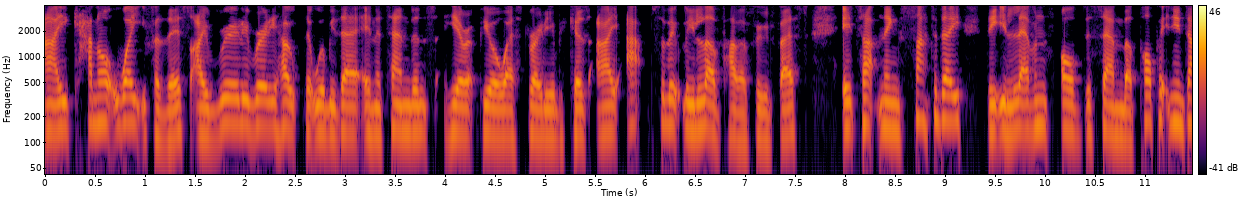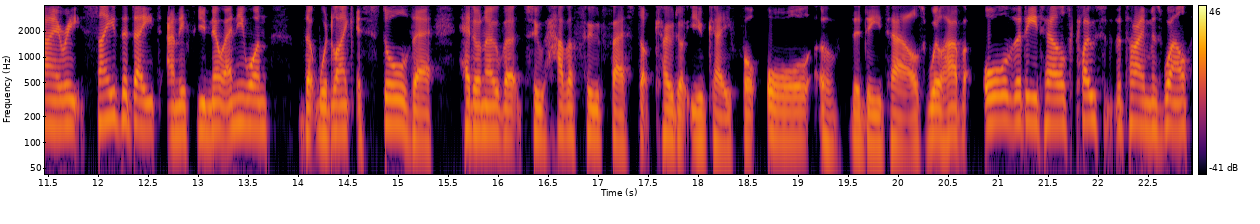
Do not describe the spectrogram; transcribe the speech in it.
I cannot wait for this. I really, really hope that we'll be there in attendance here at Pure West Radio because I absolutely love Have a Food Fest. It's happening Saturday, the 11th of December. Pop it in your diary, save the date, and if you know anyone that would like a stall there, head on over to haveafoodfest.co.uk for all of the details. We'll have all the details closer to the time as well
